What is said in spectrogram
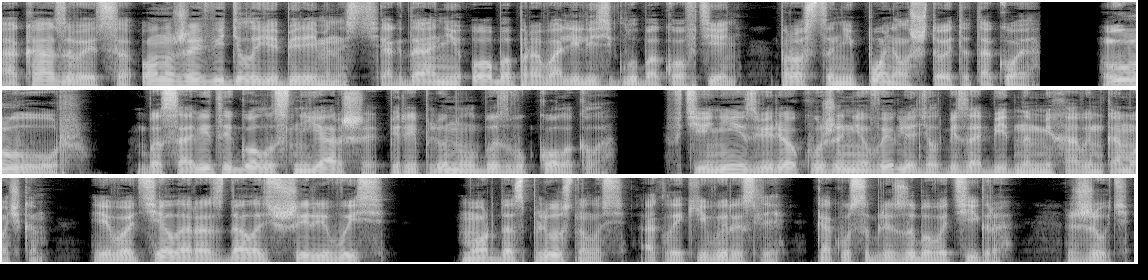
Оказывается, он уже видел ее беременность, когда они оба провалились глубоко в тень. Просто не понял, что это такое. «Ур!» Басовитый голос Ньярши переплюнул бы звук колокола. В тени зверек уже не выглядел безобидным меховым комочком. Его тело раздалось вшире ввысь. Морда сплюснулась, а клыки выросли, как у саблезубого тигра. Жуть.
